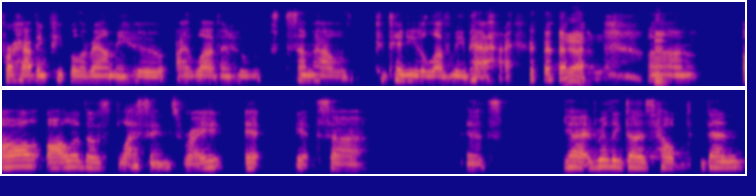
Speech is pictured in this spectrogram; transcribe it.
for having people around me who I love and who somehow continue to love me back. yeah. um, all all of those blessings, right? It it's uh it's yeah, it really does help then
